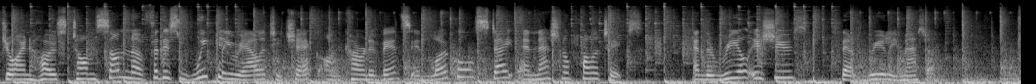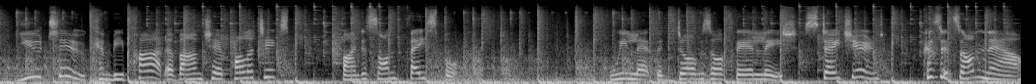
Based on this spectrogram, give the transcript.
Join host Tom Sumner for this weekly reality check on current events in local, state, and national politics and the real issues that really matter. You too can be part of Armchair Politics. Find us on Facebook. We let the dogs off their leash. Stay tuned, because it's on now.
